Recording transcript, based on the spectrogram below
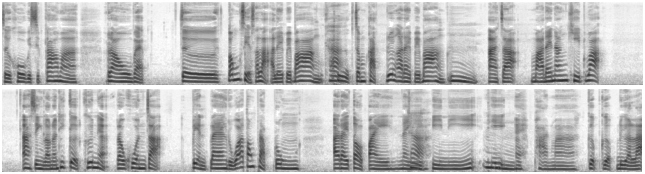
เจอโควิด -19 มา เราแบบเจอต้องเสียสละอะไรไปบ้างค่ะถูกจำกัดเรื่องอะไรไปบ้างอืมอาจจะมาได้นั่งคิดว่า อะสิ่งเหล่านั้นที่เกิดขึ้นเนี่ย เราควรจะเปลี่ยนแปลงหรือว่าต้องปรับปรุงอะไรต่อไปในค่ะปีนี้ที่อืมเอะผ่านมาเกือบเกือบเดือนละ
